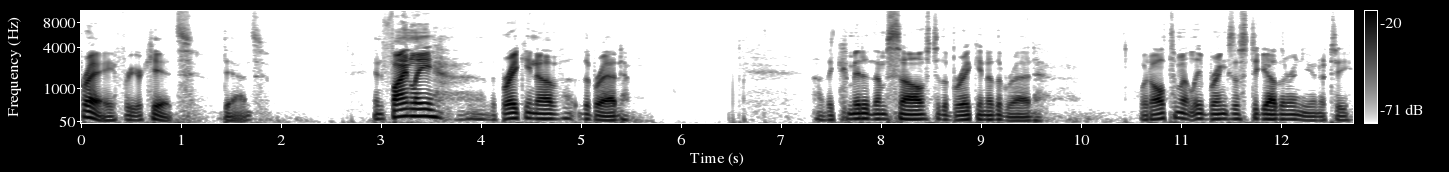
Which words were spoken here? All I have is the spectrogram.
pray for your kids, dads. And finally, uh, the breaking of the bread. Uh, they committed themselves to the breaking of the bread. What ultimately brings us together in unity,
